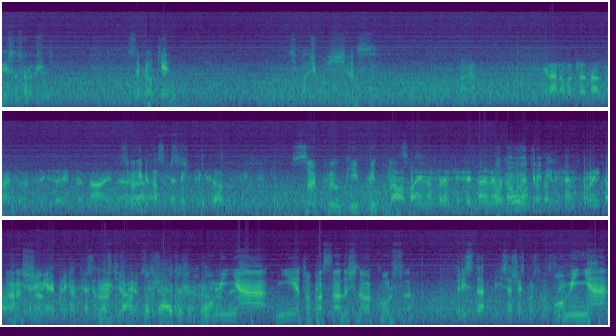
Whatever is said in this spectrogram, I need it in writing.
346. Закрылки. Секундочку, сейчас. Соколки 15. Закрылки 15. Боковое 3 мили. Хорошо. 3 мили. У меня нету посадочного курса. 356 курсов. У меня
